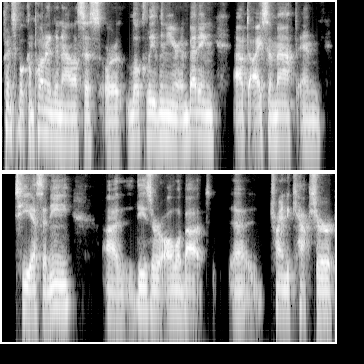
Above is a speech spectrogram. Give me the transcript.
principal component analysis or locally linear embedding out to IsoMap and TSNE, uh, these are all about uh, trying to capture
